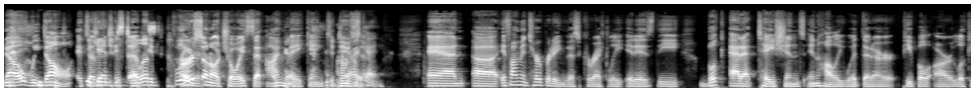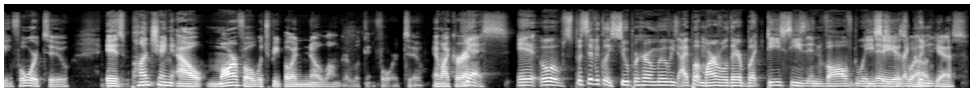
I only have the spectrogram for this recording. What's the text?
No, we don't. It's You a can't just it's a tell us? Personal choice that I'm Okay. making to do All right. so. okay. And uh, if I'm interpreting this correctly, it is the book adaptations in Hollywood that our people are looking forward to, is punching out Marvel, which people are no longer looking forward to. Am I correct? Yes. It oh, specifically superhero movies. I put Marvel there, but DC's involved with this DC 'cause as I well. couldn't- Yes.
